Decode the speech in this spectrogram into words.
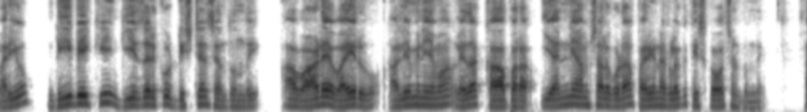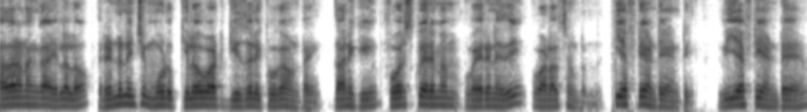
మరియు డీబీకి గీజర్కు డిస్టెన్స్ ఎంత ఉంది ఆ వాడే వైరు అల్యూమినియమా లేదా కాపరా ఈ అన్ని అంశాలు కూడా పరిగణలోకి తీసుకోవాల్సి ఉంటుంది. సాధారణంగా ఇళ్ళలో రెండు నుంచి మూడు కిలోవాట్ గీజర్ ఎక్కువగా ఉంటాయి. దానికి ఫోర్ స్క్వేర్ ఎంఎం వైర్ అనేది వాడాల్సి ఉంటుంది. విఎఫ్డి అంటే ఏంటి? విఎఫ్డి అంటే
